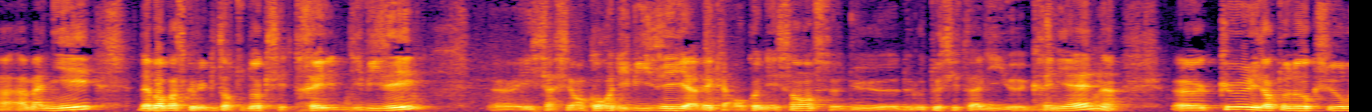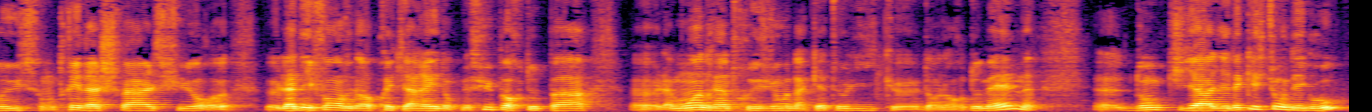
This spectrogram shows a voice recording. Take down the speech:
à, manier. D'abord parce que l'Église orthodoxe est très divisée. et ça s'est encore divisé avec la reconnaissance du, de l'autocéphalie ukrainienne, que les orthodoxes russes sont très à cheval sur la défense de leur précaré, donc ne supportent pas la moindre intrusion d'un catholique dans leur domaine. donc il y a, des questions d'ego.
